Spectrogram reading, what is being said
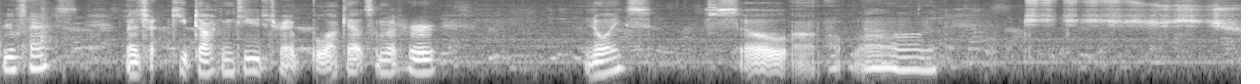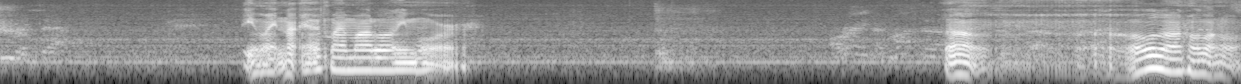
real fast. I'm gonna keep talking to you to try to block out some of her noise. So, um, hold on. You might not have my model anymore. Um, hold on, hold on, hold on.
